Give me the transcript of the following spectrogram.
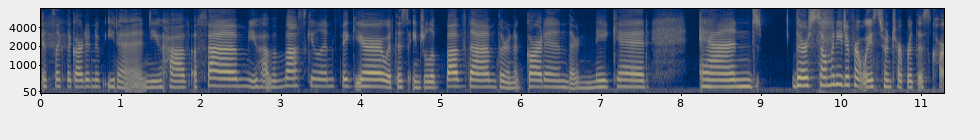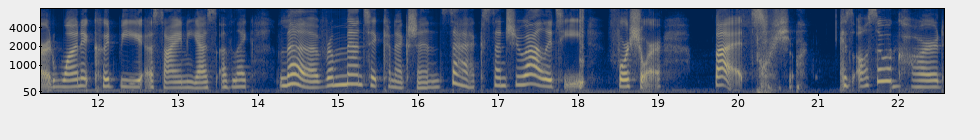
It's like the Garden of Eden. You have a femme, you have a masculine figure with this angel above them. They're in a garden, they're naked. And there are so many different ways to interpret this card. One, it could be a sign, yes, of like love, romantic connection, sex, sensuality, for sure. But For sure. is also a card.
